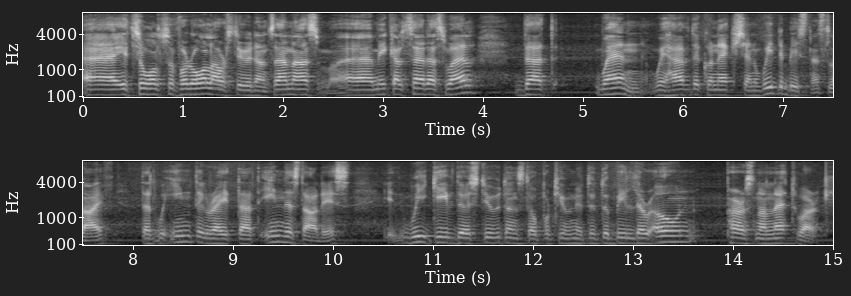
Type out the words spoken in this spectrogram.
uh, it's also for all our students. And as uh, Mikael said as well, that when we have the connection with the business life, that we integrate that in the studies, we give the students the opportunity to build their own personal network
